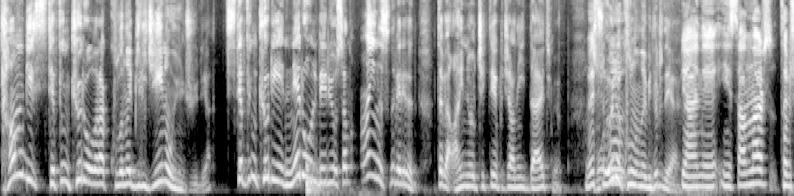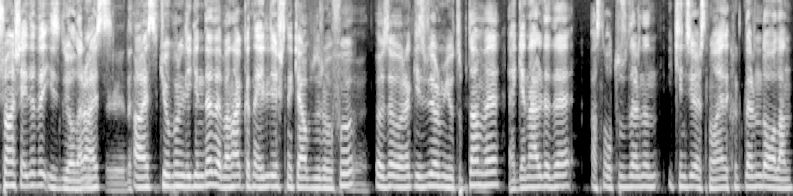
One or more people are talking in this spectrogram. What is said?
tam bir Stephen Curry olarak kullanabileceğin oyuncuydu ya. Stephen Curry'e ne rol veriyorsan aynısını verebilirdi. Tabii aynı ölçekte yapacağını iddia etmiyorum. Ve şunu- öyle kullanabilirdi yani. Yani insanlar tabii şu an şeyde de izliyorlar. Ice, Ice Cube'un liginde de ben hakikaten 50 yaşındaki Abdülrauf'u özel olarak izliyorum YouTube'dan ve ya genelde de aslında 30'larının ikinci yarısında ya da 40'larında olan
